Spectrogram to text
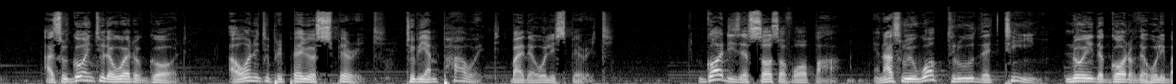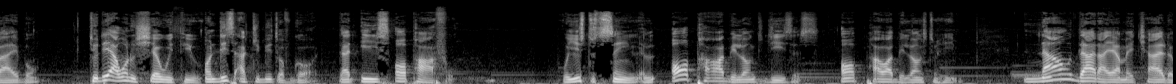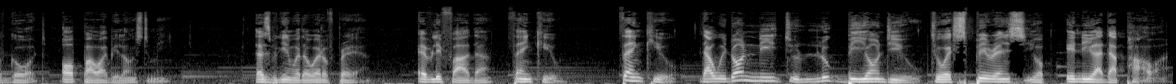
As we go into the Word of God, I want you to prepare your spirit to be empowered by the Holy Spirit. God is the source of all power. And as we walk through the theme, knowing the God of the Holy Bible, today I want to share with you on this attribute of God that He is all powerful. We used to sing, All power belongs to Jesus, all power belongs to Him. Now that I am a child of God, all power belongs to me. Let's begin with a word of prayer. Heavenly Father, thank you. Thank you that we don't need to look beyond you to experience your any other power.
